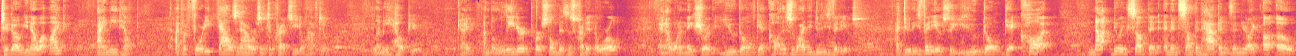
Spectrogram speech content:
to go, you know what, Mike? I need help. I put 40,000 hours into credit so you don't have to. Let me help you. Okay? I'm the leader in personal and business credit in the world, and I want to make sure that you don't get caught. This is why they do these videos. I do these videos so you don't get caught not doing something and then something happens and you're like, uh oh,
